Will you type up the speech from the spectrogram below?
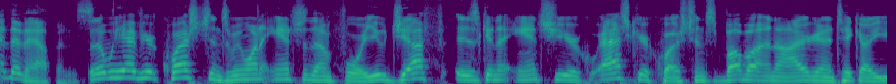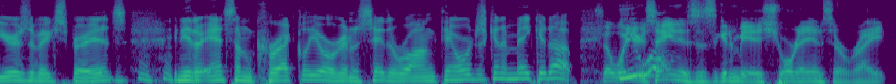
eh, that happens. So we have your questions. And we want to answer them for you. Jeff is going to answer your ask your questions. Bubba and I are going to take our years of experience and either answer them correctly or we're going to say the wrong thing or we're just going to make it up. So what You you're saying is this is going to be a short answer, right?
